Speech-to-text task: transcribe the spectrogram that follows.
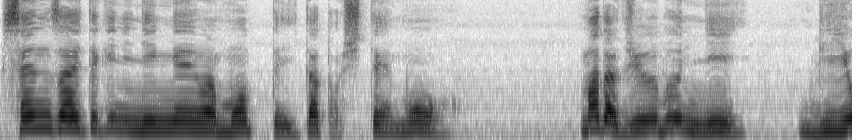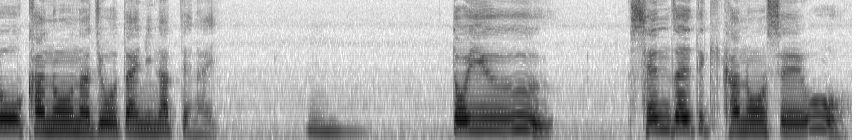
潜在的に人間は持っていたとしてもまだ十分に利用可能な状態になってない。うん。という潜在的可能性を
